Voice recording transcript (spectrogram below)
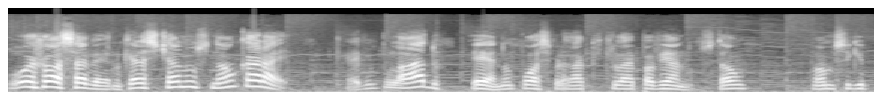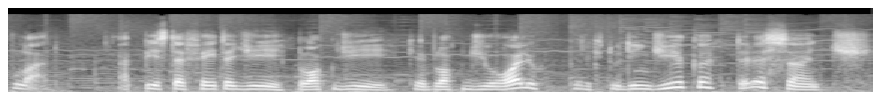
Ô Jossa, velho, não quero assistir anúncio não, caralho. Quer vir pro lado? É, não posso pra lá porque lá é pra ver anúncio, então vamos seguir pro lado. A pista é feita de bloco de, que é bloco de óleo, pelo que tudo indica. Interessante,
